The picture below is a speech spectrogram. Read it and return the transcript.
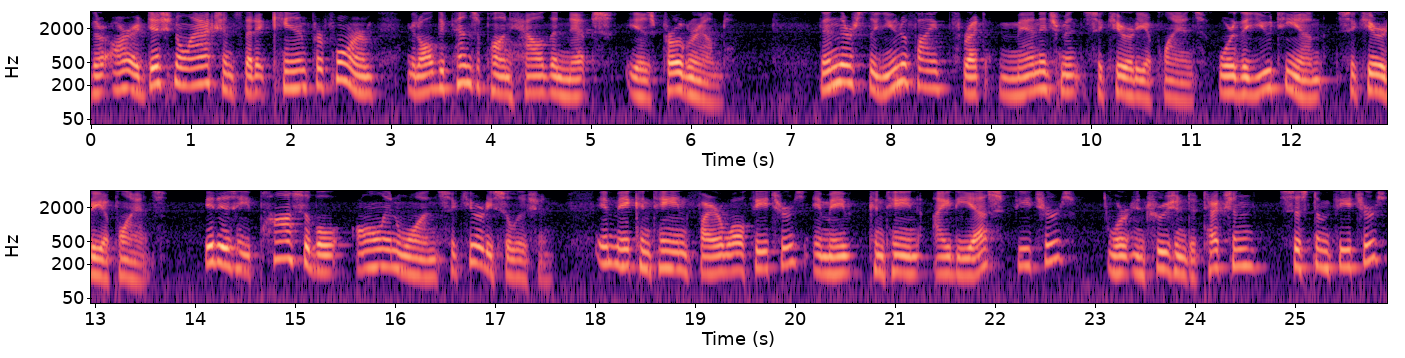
There are additional actions that it can perform. It all depends upon how the NIPS is programmed. Then there's the Unified Threat Management Security Appliance, or the UTM Security Appliance. It is a possible all-in-one security solution. It may contain firewall features, it may contain IDS features, or intrusion detection system features,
